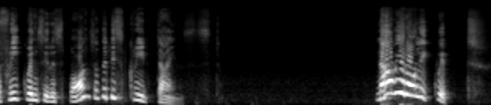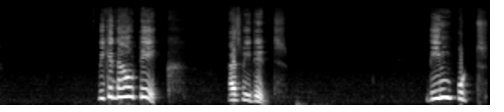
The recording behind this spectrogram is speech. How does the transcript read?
the frequency response of the discrete time system. now we are all equipped. We can now take as we did the input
